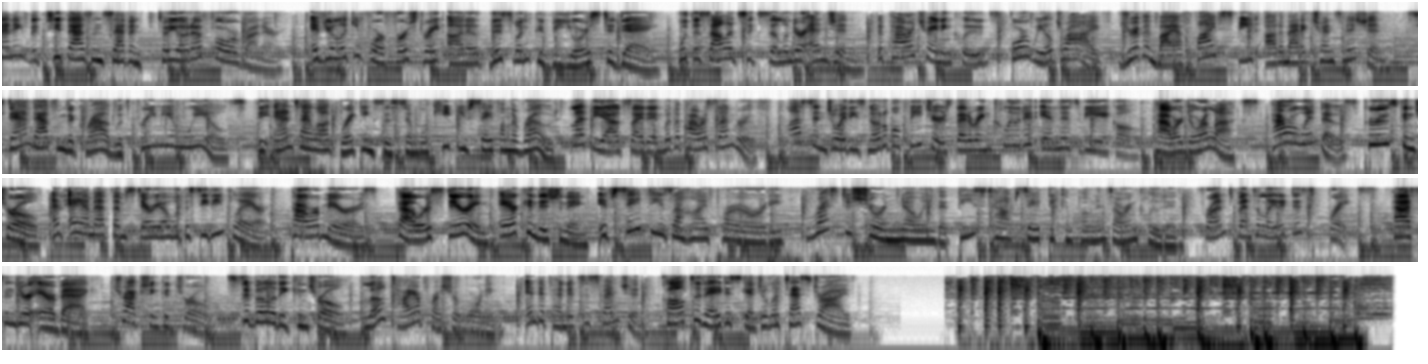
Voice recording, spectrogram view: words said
Presenting the 2007 Toyota 4Runner. If you're looking for a first-rate auto, this one could be yours today. With a solid six-cylinder engine, the powertrain includes four-wheel drive, driven by a five-speed automatic transmission. Stand out from the crowd with premium wheels. The anti-lock braking system will keep you safe on the road. Let the outside in with a power sunroof. Plus, enjoy these notable features that are included in this vehicle. Power door locks, power windows, cruise control, an AM FM stereo with a CD player, power mirrors, power steering, air conditioning. If safety is a high priority, rest assured knowing that these top safety components are included. Front ventilated disc brakes, passenger airbag, traction control, stability control, low tire pressure warning, independent suspension. Call today to schedule a test drive.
